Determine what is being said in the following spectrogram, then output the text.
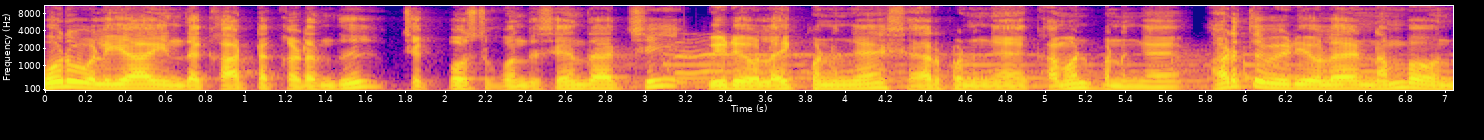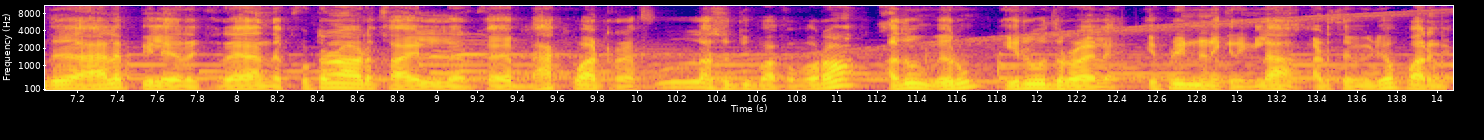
ஒரு வழியாக இந்த காட்டை கடந்து செக் போஸ்ட்டுக்கு வந்து சேர்ந்தாச்சு. வீடியோ லைக் பண்ணுங்க ஷேர் பண்ணுங்க கமெண்ட் பண்ணுங்க. அடுத்த வீடியோவில் நம்ம வந்து ஆலப்பியில் இருக்கிற அந்த குட்டநாடு காயிலில் இருக்க பேக் வாட்டரை ஃபுல்லாக சுற்றி பார்க்க போகிறோம் அதுவும் வெறும் இருபது ரூபாயில. எப்படின்னு நினைக்கிறீங்களா? அடுத்த வீடியோ பாருங்க.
